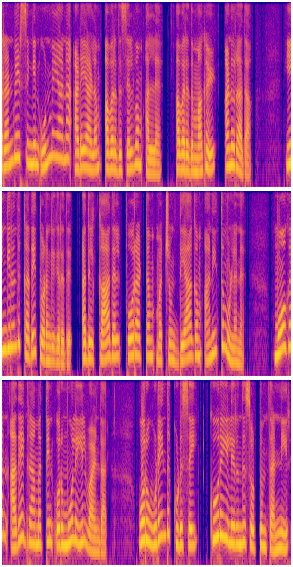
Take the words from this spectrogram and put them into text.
ரன்வீர் சிங்கின் உண்மையான அடையாளம் அவரது செல்வம் அல்ல அவரது மகள் அனுராதா. இங்கிருந்து கதை தொடங்குகிறது. அதில் காதல் போராட்டம் மற்றும் தியாகம் அனைத்தும் உள்ளன. மோகன் அதே கிராமத்தின் ஒரு மூலையில் வாழ்ந்தார். ஒரு உடைந்த குடிசை கூரையிலிருந்து சொட்டும் தண்ணீர்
